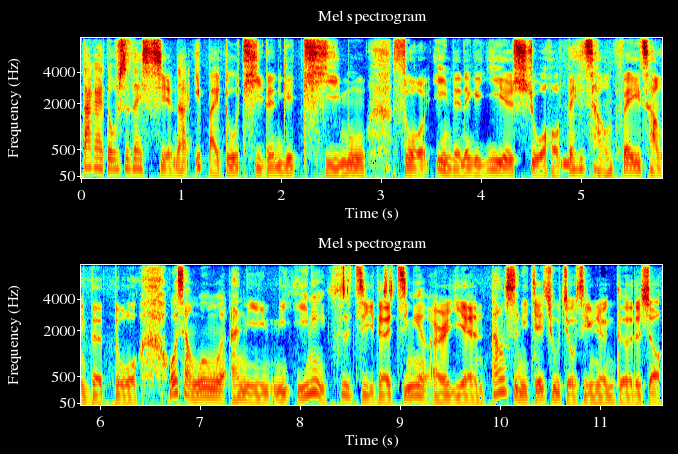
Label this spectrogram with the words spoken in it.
大概都是在写那一百多题的那个题目所印的那个页数哦，非常非常的多。我想问问安妮，你以你自己的经验而言，当时你接触九型人格的时候，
